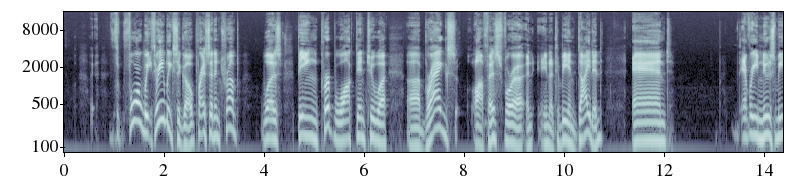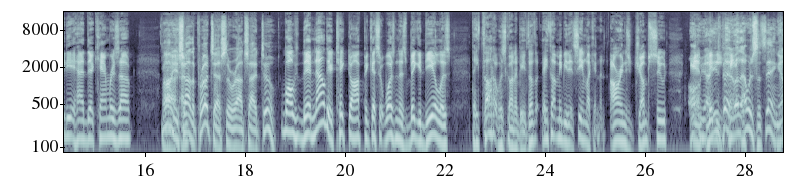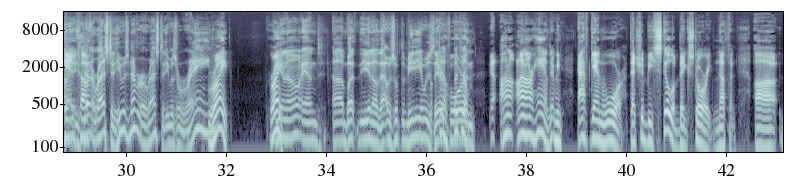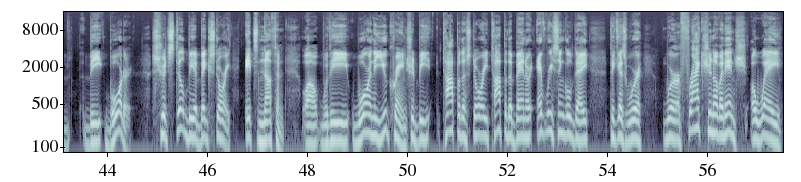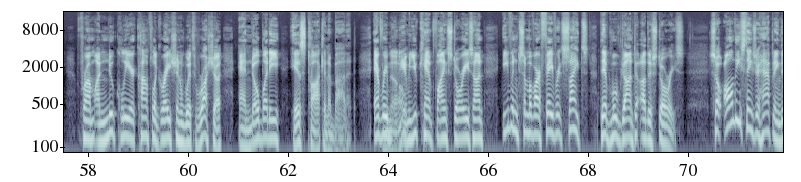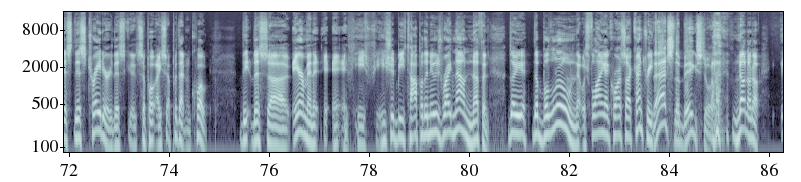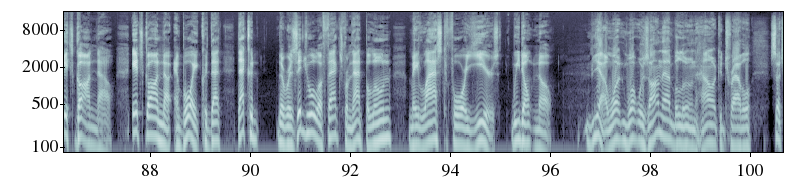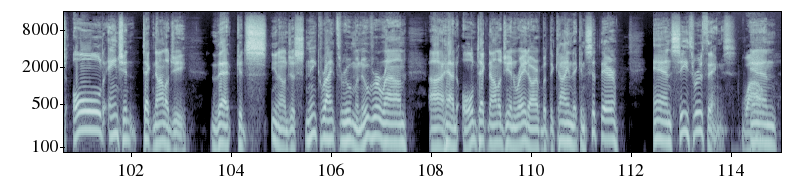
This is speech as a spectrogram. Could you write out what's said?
th- four week, three weeks ago, President Trump was being perp walked into uh, Bragg's office for a, an, you know to be indicted, and every news media had their cameras out. Oh, Uh, you saw the protests that were outside too. Well, they're now they're ticked off because it wasn't as big a deal as they thought it was going to be. They they thought maybe it seemed like an orange jumpsuit. Oh and yeah, maybe he's been, well, that was the thing. You know, he's been arrested. He was never arrested. He was arraigned. right, right. You know, and uh, but you know that was what the media was there Bill, for. Bill, and on on our hands, I mean, Afghan war that should be still a big story. Nothing. Uh, the border should still be a big story. It's nothing. Uh, the war in the Ukraine should be top of the story, top of the banner every single day, because we're we're a fraction of an inch away from a nuclear conflagration with Russia, and nobody is talking about it. Every, No. I mean, you can't find stories on even some of our favorite sites. They've moved on to other stories. So all these things are happening. This this traitor, this uh, suppo- I put that in quote. The, this uh, airman, it, it, it- he he should be top of the news right now. Nothing. The the balloon that was flying across our country. that's the big story. No, no, no. It's gone now. It's gone now. And boy, could that that could the residual effects from that balloon may last for years. We don't know. Yeah, what what was on that balloon, how it could travel, such old ancient technology that could you know just sneak right through, maneuver around, uh, had old technology and radar, but the kind that can sit there and see through things. Wow. And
